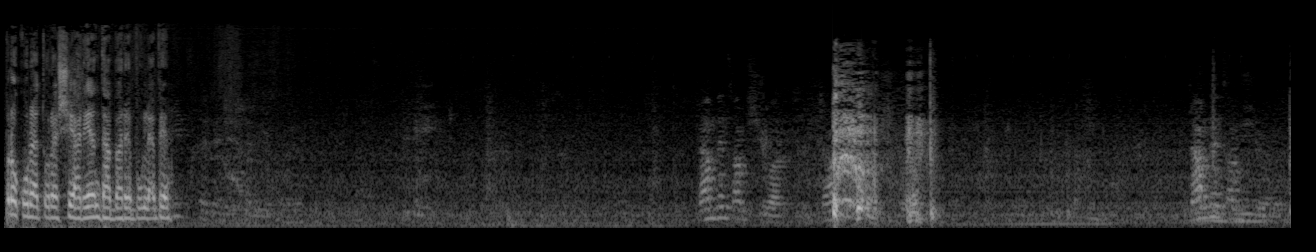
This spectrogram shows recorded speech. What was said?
პროკურატურაში არიან დაბარებულები. რამდენ წამში ვარ? რამდენ წამში ვარ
